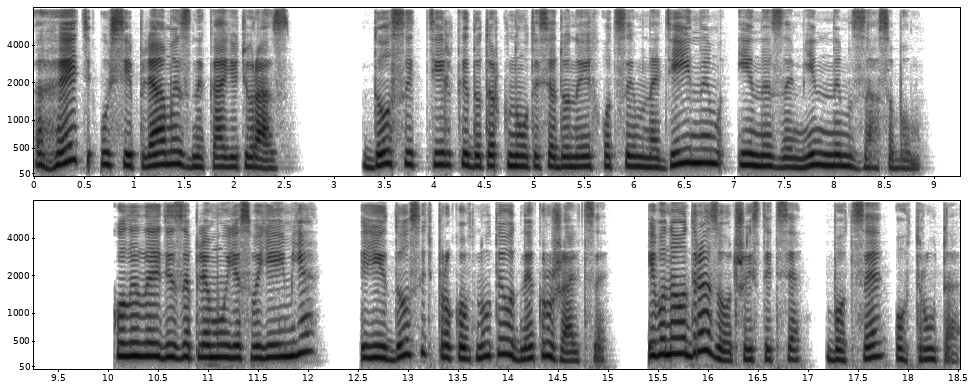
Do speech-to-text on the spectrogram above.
геть усі плями зникають ураз. Досить тільки доторкнутися до них оцим надійним і незамінним засобом. Коли леді заплямує своє ім'я, їй досить проковтнути одне кружальце, і вона одразу очиститься, бо це отрута.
